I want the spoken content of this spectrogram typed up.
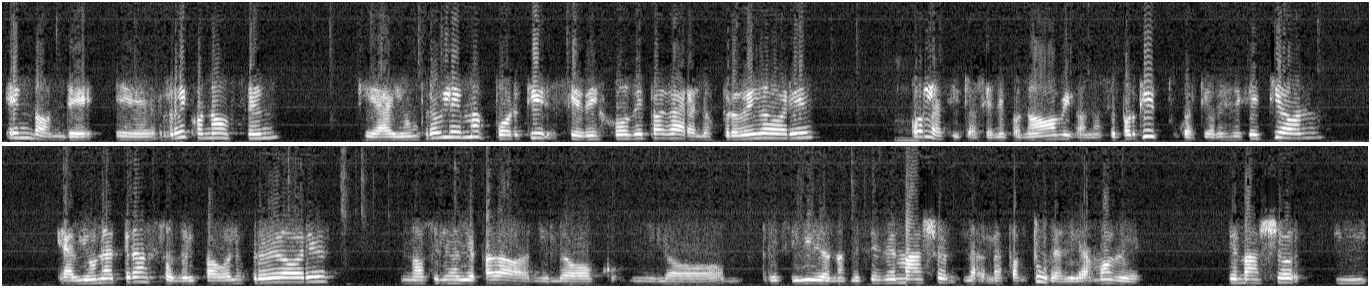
en donde eh, reconocen que hay un problema porque se dejó de pagar a los proveedores por la situación económica, no sé por qué, cuestiones de gestión, había un atraso en el pago de los proveedores, no se les había pagado ni lo ni lo recibido en los meses de mayo, las la facturas, digamos, de, de mayo y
